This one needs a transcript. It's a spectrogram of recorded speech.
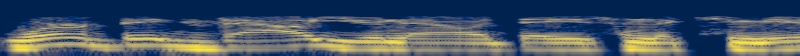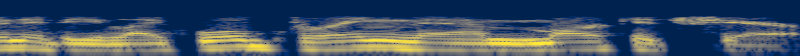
we're a big value nowadays in the community. Like we'll bring them market share.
